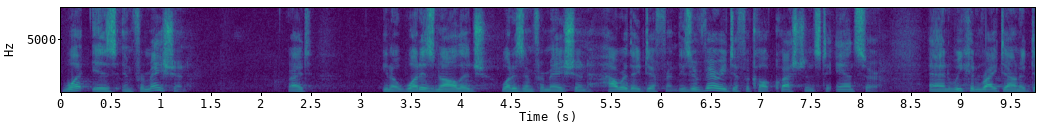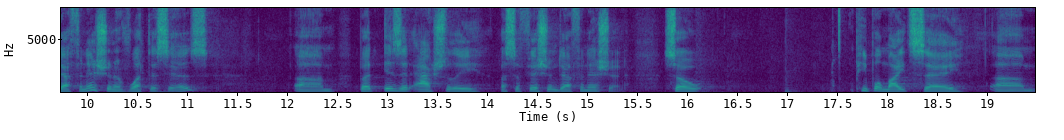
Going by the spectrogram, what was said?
What is information? Right? You know, what is knowledge? What is information? How are they different? These are very difficult questions to answer. And we can write down a definition of what this is, um, but is it actually a sufficient definition? So people might say um,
